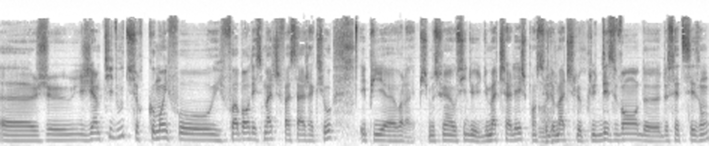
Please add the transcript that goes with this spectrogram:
euh, j'ai un petit doute sur comment il faut, il faut aborder ce match face à Ajaccio. Et puis voilà, et puis je me souviens aussi du, du match aller. Je pense que c'est le match le plus décevant de, de cette saison,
